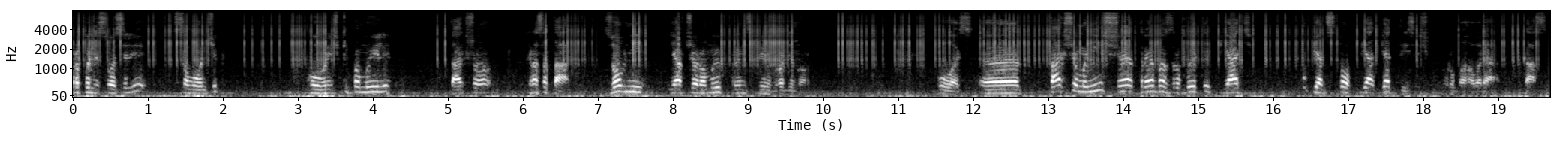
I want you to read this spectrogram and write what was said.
пропилісосили, салончик, коврички помили. Так що красота. Зовні я вчора мив, в принципі, вроді норм. Ось. Е, так що мені ще треба зробити 5, ну, 500, 5, 5 тисяч, грубо говоря, каси.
